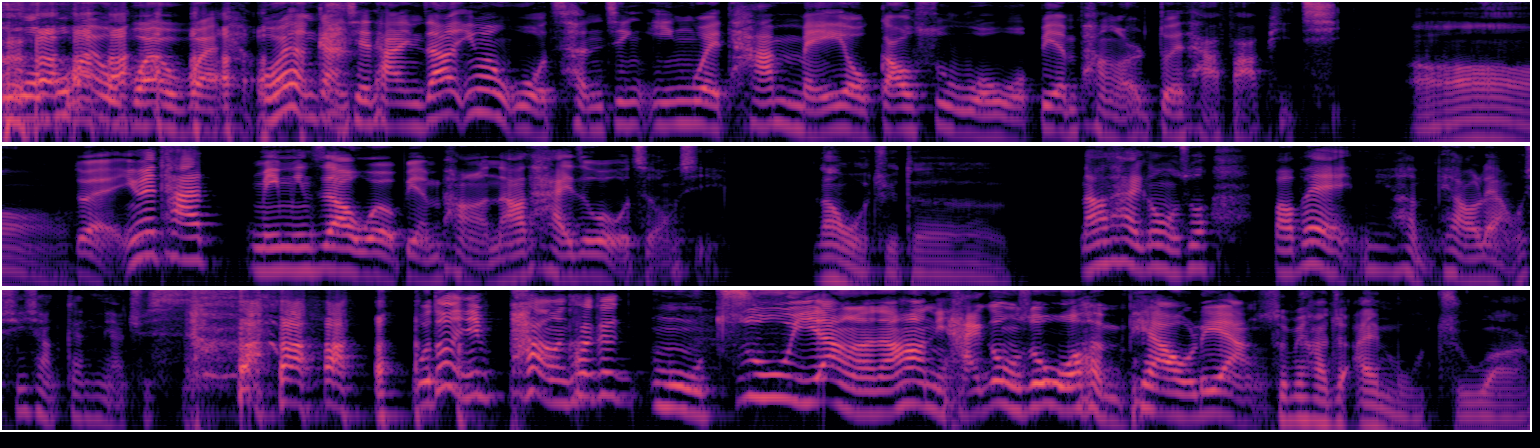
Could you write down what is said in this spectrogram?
我不会，我不会，我不会，我会很感谢他。你知道，因为我曾经因为他没有告诉我我变胖而对他发脾气。哦，对，因为他明明知道我有变胖了，然后他还一直喂我吃东西，那我觉得然后他还跟我说：“宝贝，你很漂亮。”我心想：“干你娘去死！我都已经胖了快跟母猪一样了，然后你还跟我说我很漂亮，说明他就爱母猪啊，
